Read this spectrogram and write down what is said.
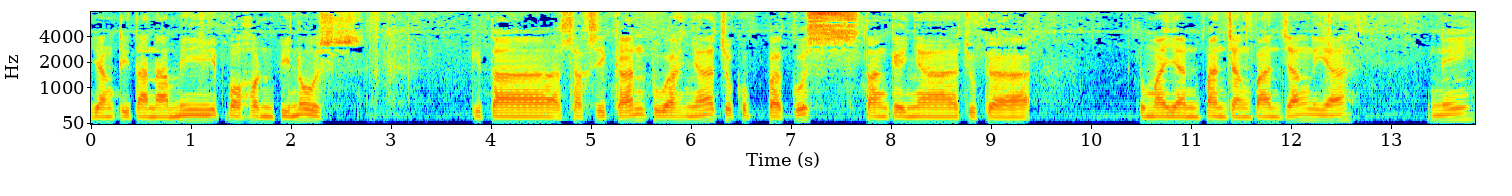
yang ditanami pohon pinus. Kita saksikan buahnya cukup bagus, tangkainya juga lumayan panjang-panjang nih ya. Ini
